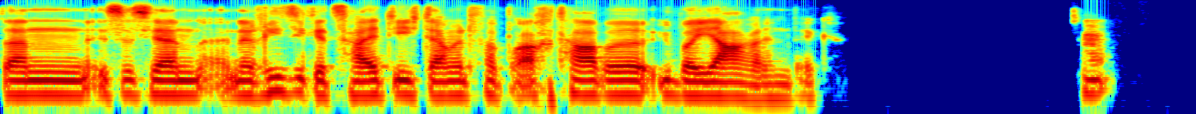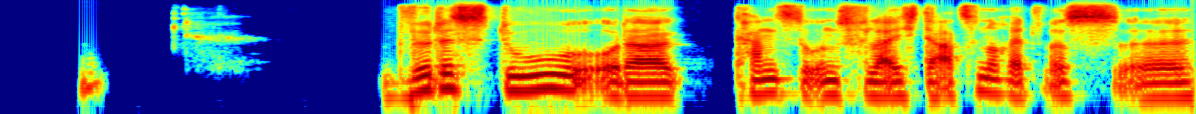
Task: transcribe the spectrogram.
dann ist es ja 'n 'ne riesige Zeit, die ich damit verbracht habe über Jahre hinweg. Ja. Würdest du oder kannst du uns vielleicht dazu noch etwas, äh,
